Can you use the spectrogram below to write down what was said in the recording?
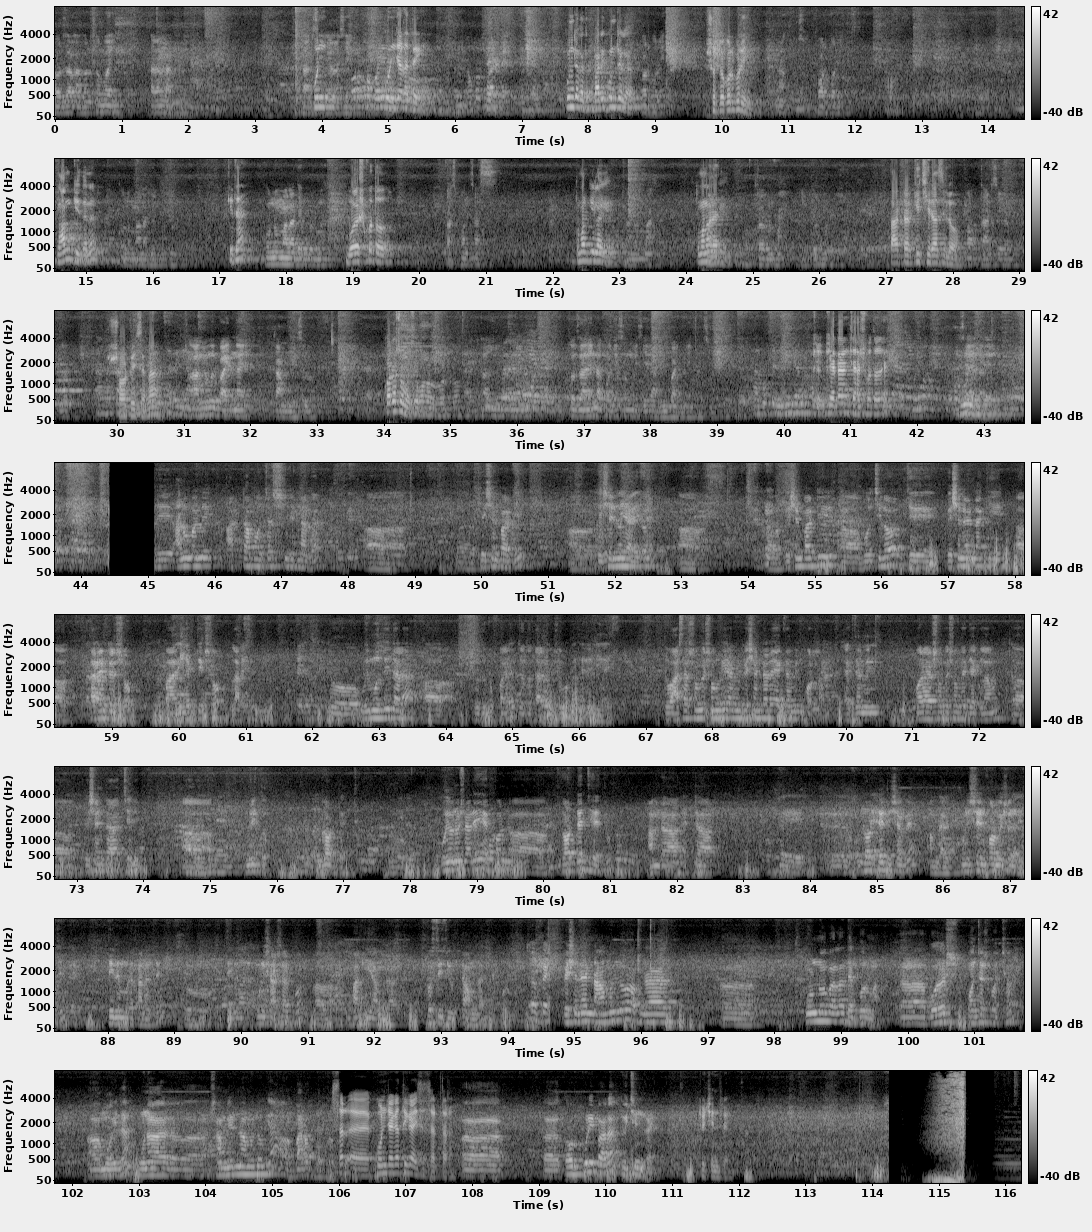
দরজা লাগানোর সময় তারা লাগবে কোন কোন জায়গাতে? কোন জায়গাতে? বাড়ি কোন জায়গা? শুদ্ধ না নাম কি জানেন কোনো মালা দেব কিটা? কোনো মালা দেব না। বয়স কত? পাঁচ পঞ্চাশ তোমার কি লাগে? তোমার মানে- কি তরুণ তারটার কি ছিঁড়া ছিল? তার ছিল শর্ট হয়েছে না? আমি ওই বাইর নাই কাম দিয়েছিল। কটার সময় সে কোনো তো জানি না কত সময় হয়েছে আমি বাইর নাই খাইছি কেটা আনছে হাসপাতালে? আনুমানিক আটটা পঞ্চাশ মিনিট নাগাদ পেশেন্ট পার্টি পেশেন্ট নিয়ে আসে পেশেন্ট পার্টি বলছিল যে পেশেন্টের নাকি কারেন্টের শক বা ইলেকট্রিক শক লাগছে। তো ওই মধ্যেই তারা যতটুকু পারে যত তাড়াতাড়ি সম্ভব এখানে নিয়ে আসে তো আসার সঙ্গে সঙ্গে আমি পেশেন্টটারে এক্সামিন করলাম। এক্সামিন করার সঙ্গে সঙ্গে দেখলাম পেশেন্টটা হচ্ছে মৃত ব্রড ডেথ তো ওই অনুসারে এখন ব্রড ডেথ যেহেতু, আমরা একটা ব্রড ডেথ হিসাবে আমরা পুলিশের ইনফরমেশন দিয়েছি তিন নম্বরে থানাতে। তো তিন পুলিশ আসার পর বাকি আমরা প্রসিডিউরটা আমরা করব। পেশেন্টের নাম হলো আপনার পূর্ণবালা দেববর্মা। বয়স পঞ্চাশ বছর মহিলা। ওনার স্বামীর নাম হলো গিয়া ভারত দেববর্মা। স্যার কোন জায়গা থেকে আইছে স্যার তারা? কর্পুরি পাড়া দুইচিন রায়। তুই চিনতে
